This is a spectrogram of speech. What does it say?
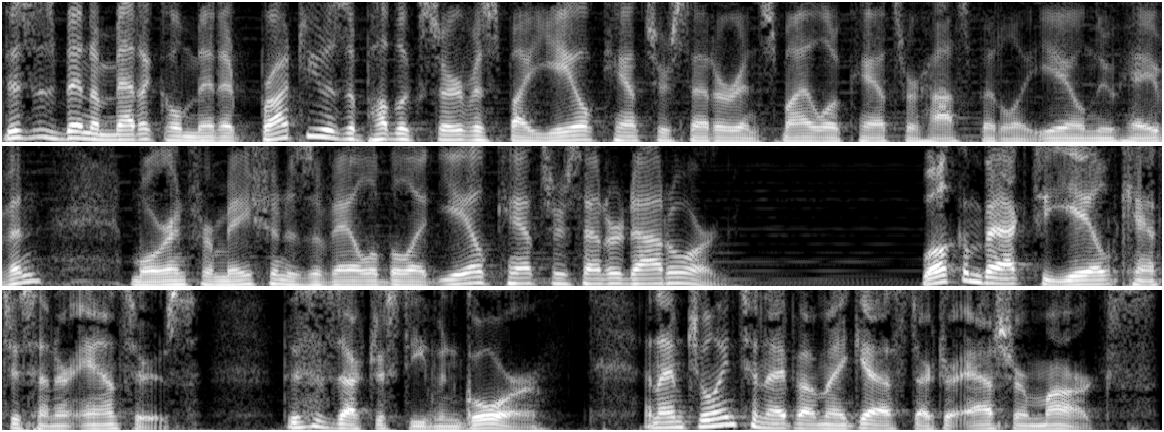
This has been a Medical Minute brought to you as a public service by Yale Cancer Center and Smilow Cancer Hospital at Yale New Haven. More information is available at yalecancercenter.org. Welcome back to Yale Cancer Center Answers. This is Dr. Stephen Gore, and I'm joined tonight by my guest, Dr. Asher Marks.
